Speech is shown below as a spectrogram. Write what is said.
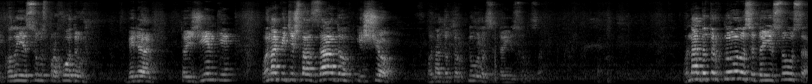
І коли Ісус проходив біля тої жінки, вона підійшла ззаду і що? Вона доторкнулася до Ісуса. Вона доторкнулася до Ісуса.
